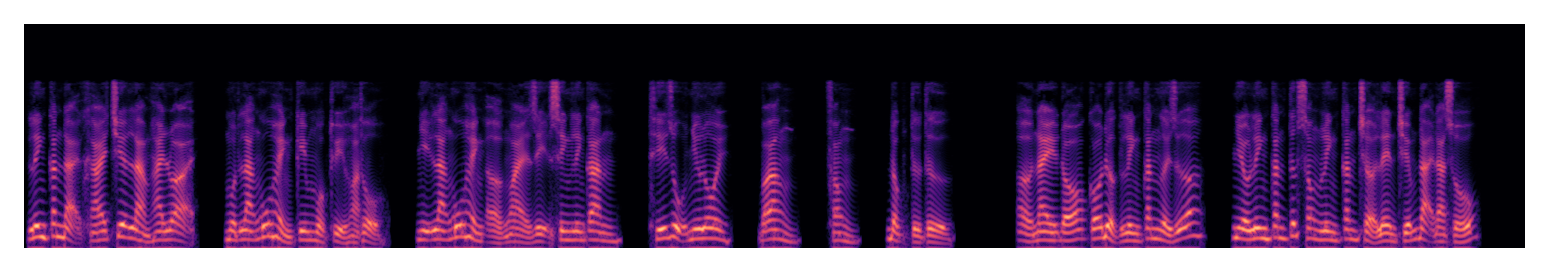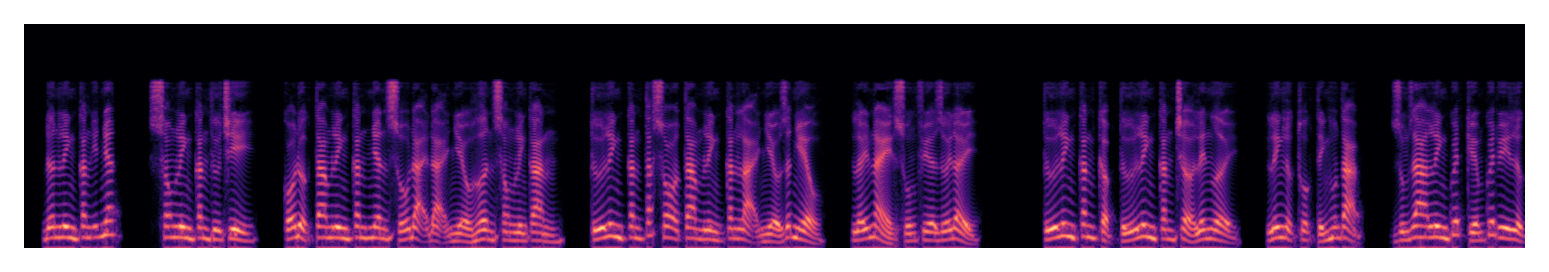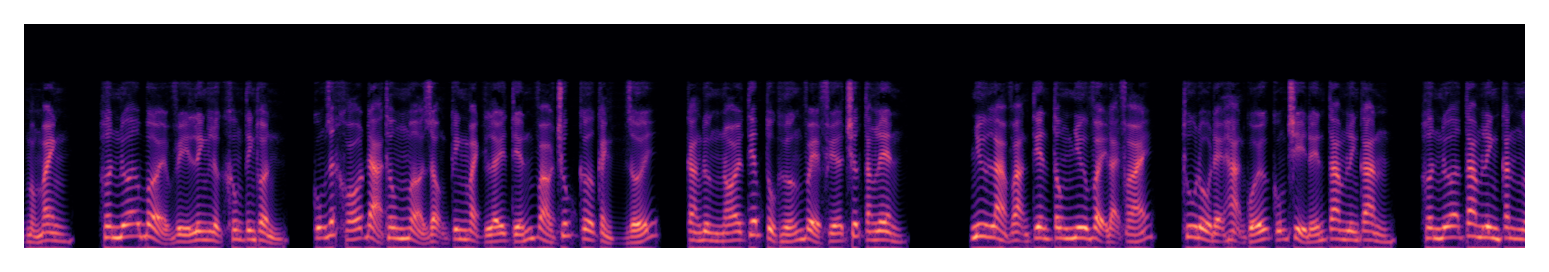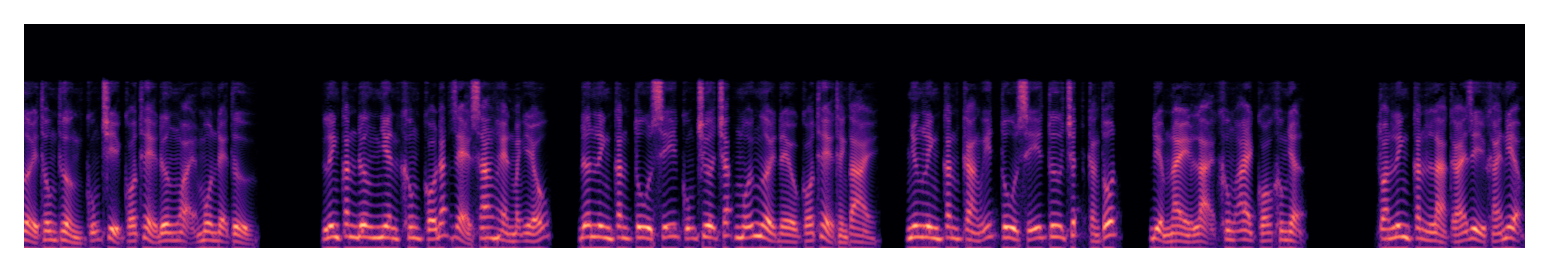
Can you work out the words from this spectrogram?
Linh căn đại khái chia làm hai loại, một là ngũ hành kim mộc thủy hỏa thổ, nhị là ngũ hành ở ngoài dị sinh linh căn, thí dụ như lôi, băng, phong, độc từ từ. Ở này đó có được linh căn người giữa, nhiều linh căn tức song linh căn trở lên chiếm đại đa số. Đơn linh căn ít nhất, song linh căn thứ chi, có được tam linh căn nhân số đại đại nhiều hơn song linh căn, tứ linh căn tắc so tam linh căn lại nhiều rất nhiều, lấy này xuống phía dưới đẩy. Tứ linh căn cập tứ linh căn trở lên người, linh lực thuộc tính hỗn tạp, dùng ra linh quyết kiếm quyết uy lực mỏng manh, hơn nữa bởi vì linh lực không tinh thuần, cũng rất khó đả thông mở rộng kinh mạch lấy tiến vào trúc cơ cảnh giới, càng đừng nói tiếp tục hướng về phía trước tăng lên. Như là vạn tiên tông như vậy đại phái, thu đồ đệ hạn cuối cũng chỉ đến tam linh căn, hơn nữa tam linh căn người thông thường cũng chỉ có thể đương ngoại môn đệ tử. Linh căn đương nhiên không có đắt rẻ sang hèn mạnh yếu, đơn linh căn tu sĩ cũng chưa chắc mỗi người đều có thể thành tài, nhưng linh căn càng ít tu sĩ tư chất càng tốt, điểm này lại không ai có không nhận. Toàn linh căn là cái gì khái niệm?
